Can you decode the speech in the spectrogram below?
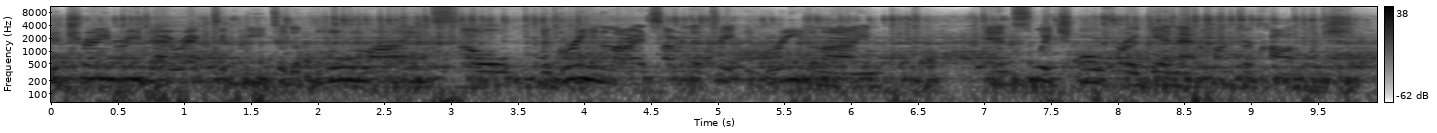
The train redirected me to the blue line, so the green line, so I'm gonna take the green line and switch over again at Hunter College.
